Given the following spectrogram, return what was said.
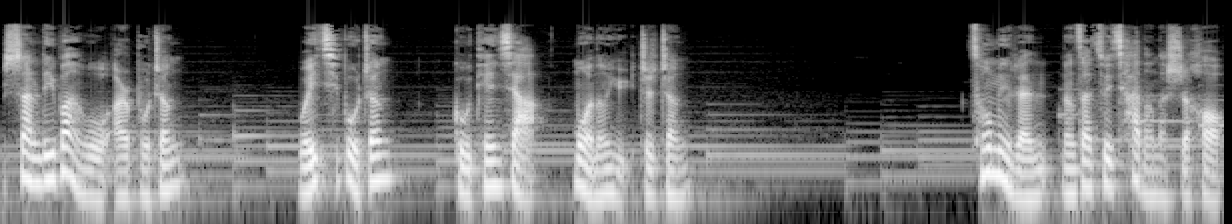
善利万物而不争，唯其不争，故天下莫能与之争。”聪明人能在最恰当的时候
